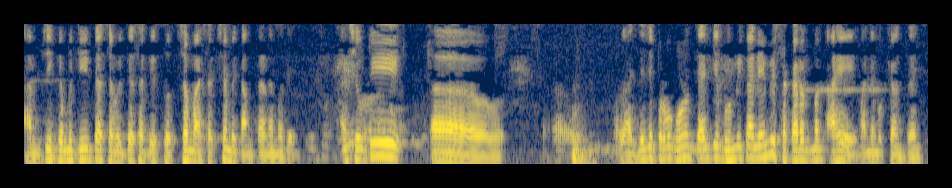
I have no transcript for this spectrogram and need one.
आमची कमिटी त्या समितीसाठी सक्षम आहे सक्षम आहे काम करण्यामध्ये. आणि शेवटी राज्याचे प्रमुख म्हणून त्यांची भूमिका नेहमी सकारात्मक आहे मान्य मुख्यमंत्र्यांची.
